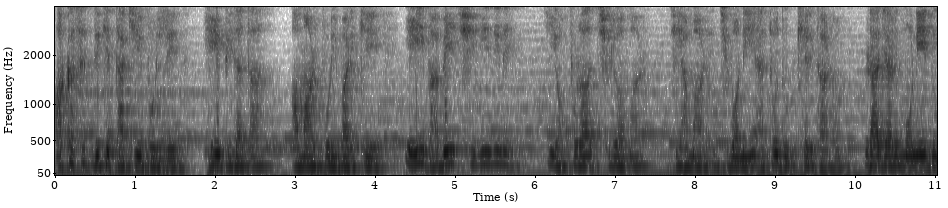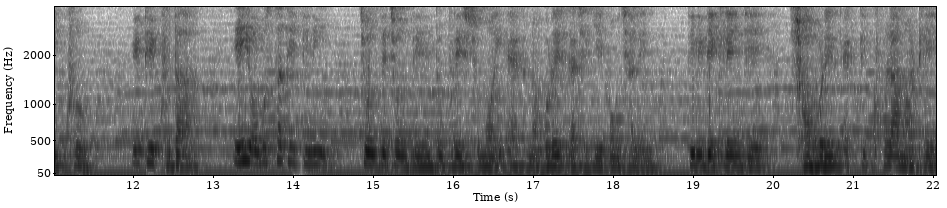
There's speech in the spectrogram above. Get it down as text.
আকাশের দিকে তাকিয়ে বললেন হে বিধাতা আমার পরিবারকে এইভাবেই ছিনিয়ে নিলে? কি অপরাধ ছিল আমার যে আমার জীবনে এত দুঃখের কারণ? রাজার মনে দুঃখ। পেটে ক্ষুধা। এই অবস্থাতেই তিনি চলতে চলতে দুপুরের সময় এক নগরের কাছে গিয়ে পৌঁছালেন। তিনি দেখলেন যে শহরের একটি খোলা মাঠে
